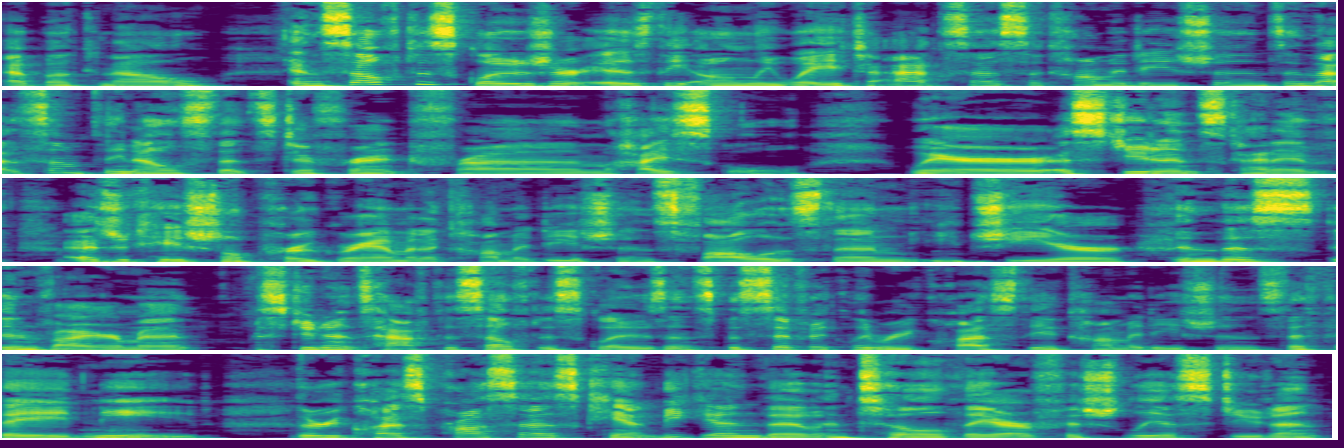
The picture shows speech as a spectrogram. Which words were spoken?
at Bucknell. And self disclosure is the only way to access accommodations. And that's something else that's different from high school, where a student's kind of educational program and accommodations follows them each year. In this environment, students have to self disclose and specifically request the accommodations that they need. The request process can't begin though until they are officially a student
